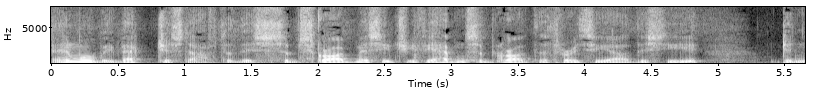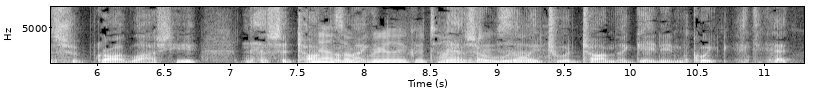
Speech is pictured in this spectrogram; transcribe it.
And we'll be back just after this subscribe message. If you haven't subscribed to 3CR this year, didn't subscribe last year, now's the time Now's to a really good time Now's to a do so. really good time to get in quick.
